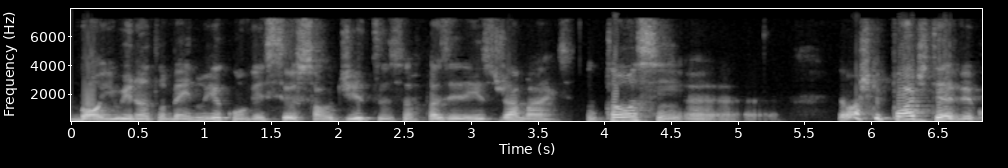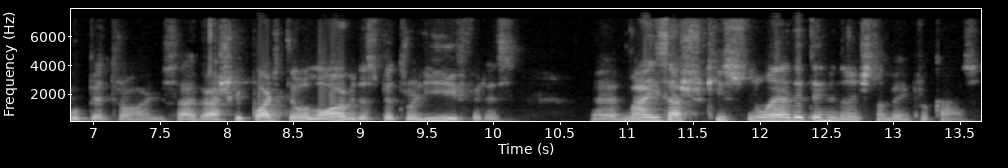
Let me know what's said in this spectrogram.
bom, e o Irã também não ia convencer os sauditas a fazer isso jamais. Então, assim, é, eu acho que pode ter a ver com o petróleo, sabe? Eu acho que pode ter o lobby das petrolíferas, é, mas acho que isso não é determinante também para o caso.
